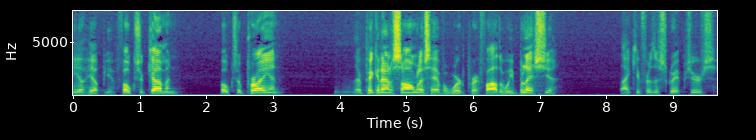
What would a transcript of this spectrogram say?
He'll help you. Folks are coming. Folks are praying. They're picking out a song. Let's have a word of prayer. Father, we bless you. Thank you for the scriptures.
